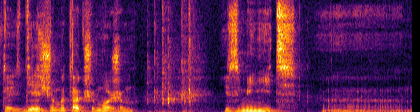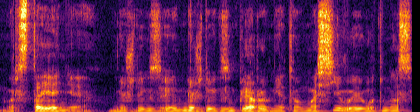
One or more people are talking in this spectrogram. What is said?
То есть здесь же мы также можем изменить расстояние между, между экземплярами этого массива. И вот у нас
